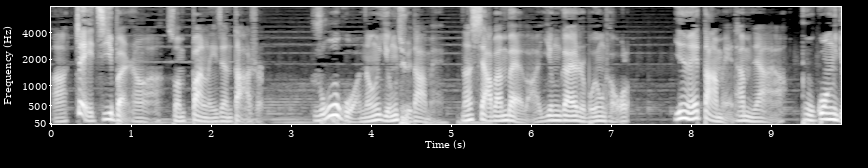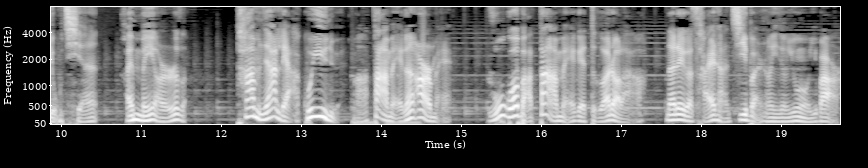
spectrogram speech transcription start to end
啊，这基本上啊算办了一件大事如果能迎娶大美，那下半辈子啊应该是不用愁了。因为大美他们家呀不光有钱，还没儿子。他们家俩闺女啊，大美跟二美，如果把大美给得着了啊，那这个财产基本上已经拥有一半了。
